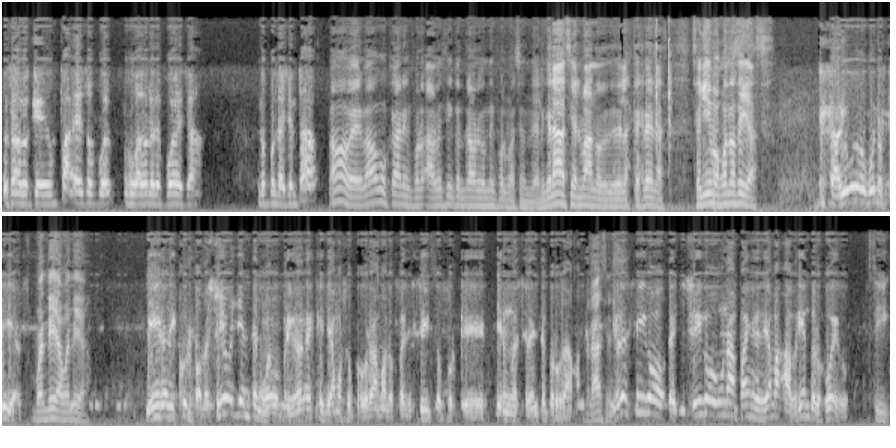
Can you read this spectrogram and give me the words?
Tú sabes que un pa esos fue jugadores de fuerza no pueden estar sentados. Vamos a ver, vamos a buscar a ver si encontramos alguna información de él. Gracias, hermano, desde las terrenas. Seguimos, buenos días. Saludos, buenos días. Buen día, buen día. Mira, discúlpame, soy oyente nuevo, primera vez que llamo a su programa, lo felicito porque tiene un excelente programa. Gracias. Yo le sigo, eh, sigo una página que se llama Abriendo el Juego. Sí.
